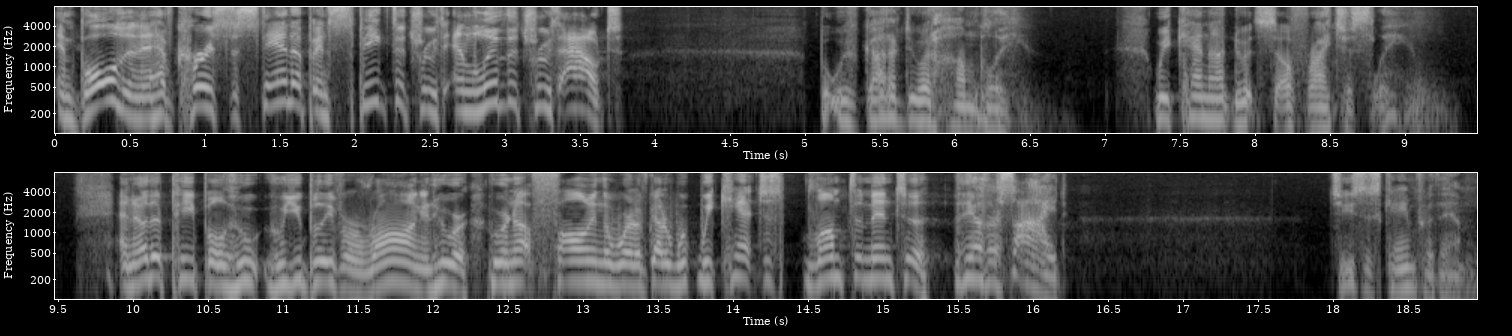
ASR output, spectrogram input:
emboldened and have courage to stand up and speak the truth and live the truth out. But we've got to do it humbly. We cannot do it self righteously. And other people who, who you believe are wrong and who are, who are not following the Word of God, we can't just lump them into the other side. Jesus came for them.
